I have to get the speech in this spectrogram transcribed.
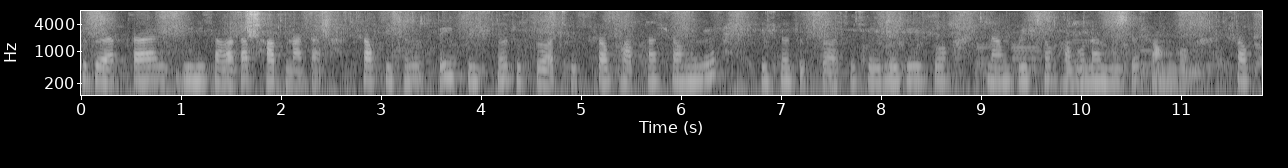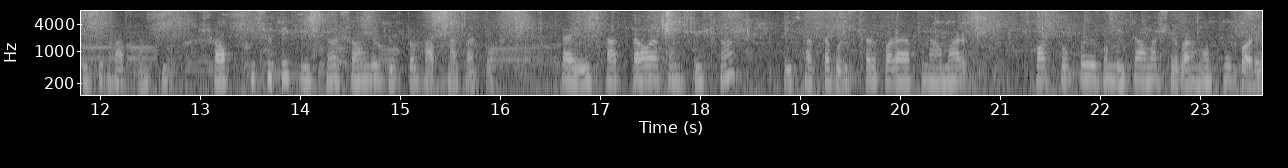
শুধু একটাই জিনিস, আলাদা ভাবনাটা। সব কিছুতেই কৃষ্ণ যুক্ত আছে। সব ভাবনার সঙ্গে কৃষ্ণ যুক্ত আছে। সেই লেগেই তো নাম কৃষ্ণ, ভাবনা মৃত, সঙ্গ। সব কিছু ভাব, সব কিছুতেই কৃষ্ণর সঙ্গে যুক্ত ভাবনা থাকে। তাই এই ছাদটাও এখন কৃষ্ণ। এই ছাদটা পরিষ্কার করা এখন আমার কর্তব্য এবং এটা আমার সেবার মধ্যে পড়ে।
